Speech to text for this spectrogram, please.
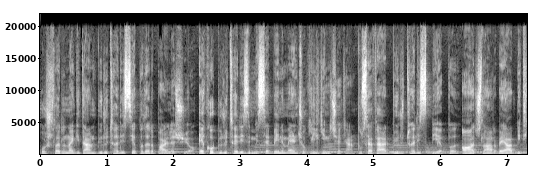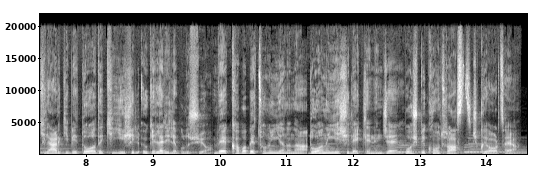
hoşlarına giden brutalist yapıları paylaşıyor. Eko brutalizm ise benim en çok ilgimi çeken. Bu sefer brutalist bir yapı ağaçlar veya bitkiler gibi doğadaki yeşil ögeler ile buluşuyor ve kaba betonun yanına doğanın yeşili eklenince hoş bir kontrast çıkıyor ortaya.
